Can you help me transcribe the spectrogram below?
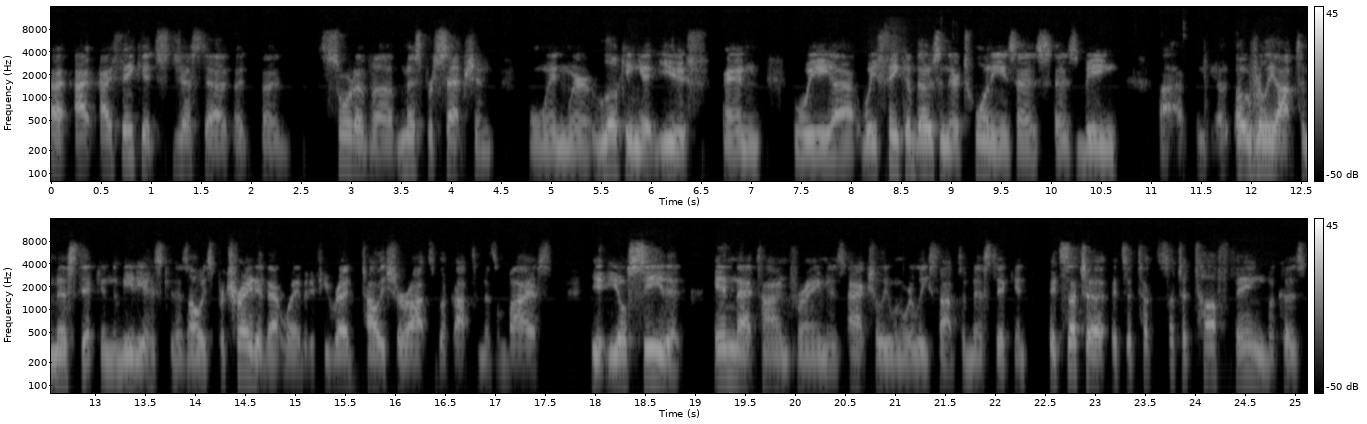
I, I think it's just a, a, a, sort of a misperception when we're looking at youth, and we uh, we think of those in their twenties as as being uh, overly optimistic, and the media has, has, always portrayed it that way. But if you read Tali Sharot's book Optimism Bias, you, you'll see that in that time frame is actually when we're least optimistic. And it's such a it's a t- such a tough thing because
